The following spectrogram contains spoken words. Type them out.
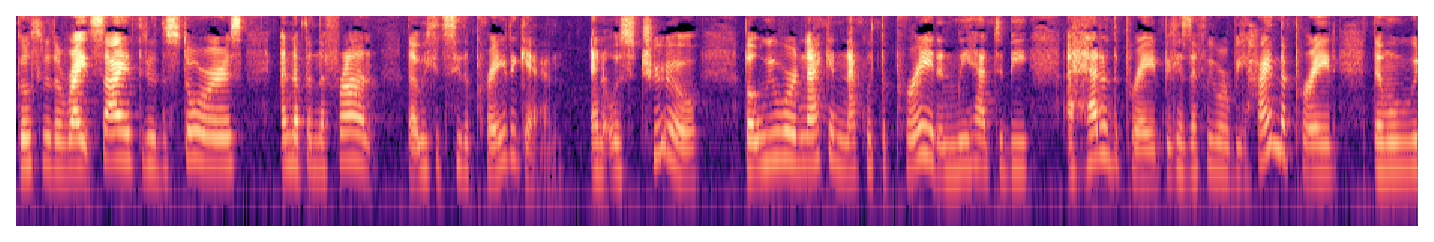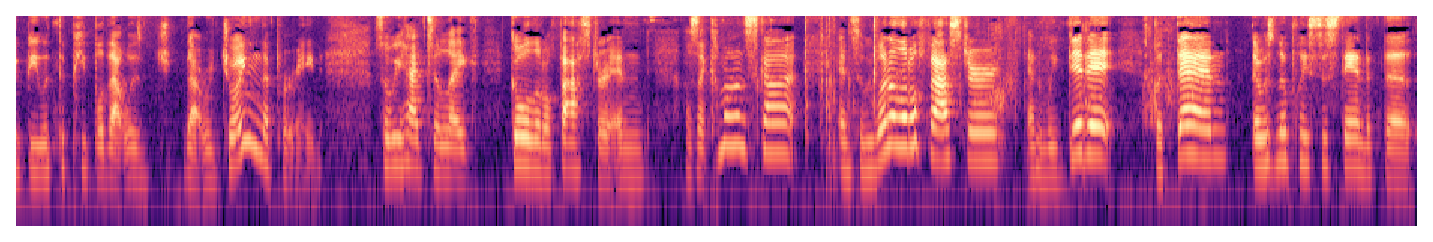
Go through the right side through the stores, end up in the front. that we could see the parade again. And it was true. But we were neck and neck with the parade, and we had to be ahead of the parade because if we were behind the parade, then we would be with the people that was that were joining the parade. So we had to like go a little faster, and I was like, "Come on, Scott!" And so we went a little faster, and we did it. But then there was no place to stand at the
